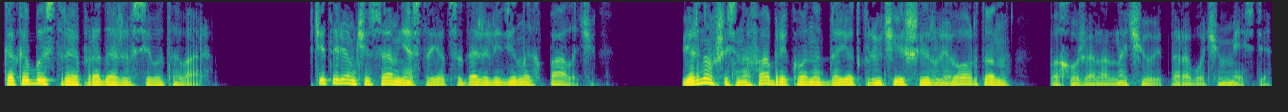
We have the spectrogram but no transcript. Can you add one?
Как и быстрая продажа всего товара. В четырем часам не остается даже ледяных палочек. Вернувшись на фабрику, он отдает ключи Ширли Ортон, похоже, она ночует на рабочем месте,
